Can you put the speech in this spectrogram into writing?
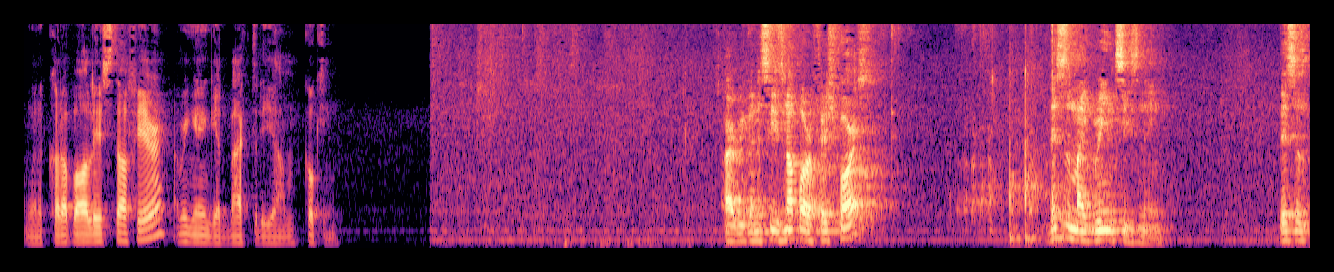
I'm gonna cut up all this stuff here and we're gonna get back to the um, cooking. Alright, we're gonna season up our fish first. This is my green seasoning. This is,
